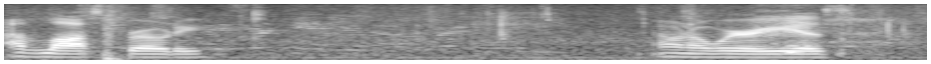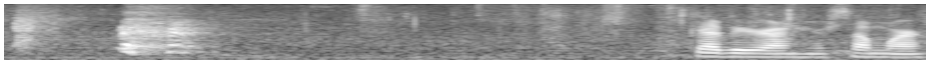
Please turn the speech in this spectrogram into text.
I've lost Brodie. I don't know where he is. He's gotta be around here somewhere.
